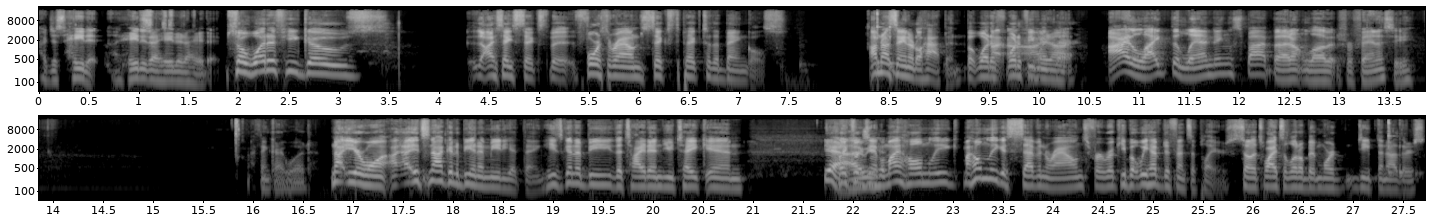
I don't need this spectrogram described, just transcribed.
I just hate it. I hate it. I hate it. I hate it. So what if he goes? I say sixth, but fourth round, sixth pick to the Bengals. I'm not saying it'll happen, but what if what if he went uh, there? I like the landing spot, but I don't love it for fantasy. I think I would. Not year one. I, it's not going to be an immediate thing. He's going to be the tight end you take in. Yeah, like for I example, mean- my home league, my home league is seven rounds for a rookie, but we have defensive players, so it's why it's a little bit more deep than others.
